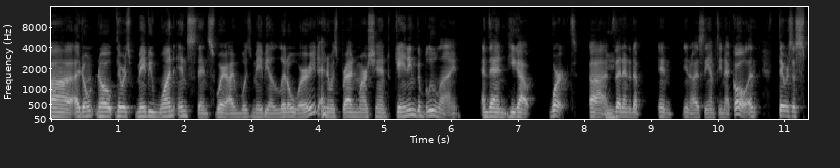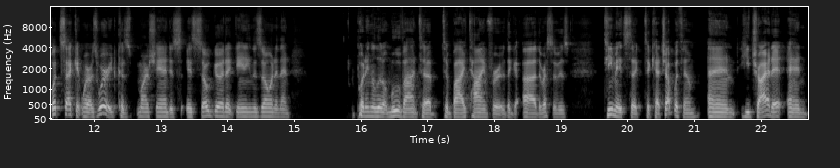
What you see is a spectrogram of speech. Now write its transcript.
uh, I don't know. There was maybe one instance where I was maybe a little worried, and it was Brad Marchand gaining the blue line, and then he got worked. Uh, mm. That ended up in you know as the empty net goal, and there was a split second where I was worried because Marchand is is so good at gaining the zone, and then putting a little move on to to buy time for the uh, the rest of his teammates to to catch up with him. And he tried it, and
